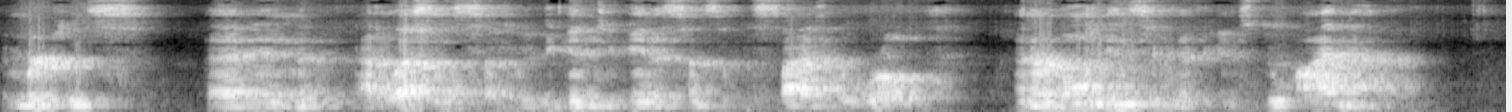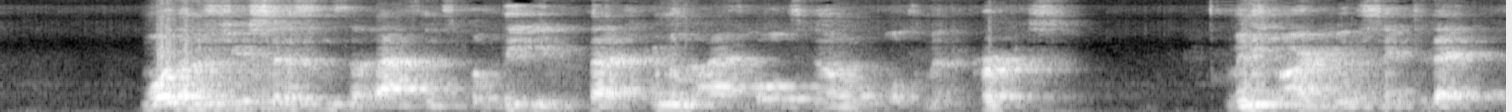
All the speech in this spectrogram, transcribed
emerges uh, in adolescence as we begin to gain a sense of the size of the world and our own insignificance. Do I matter? More than a few citizens of Athens believe that human life holds no ultimate purpose. Many argue the same today.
